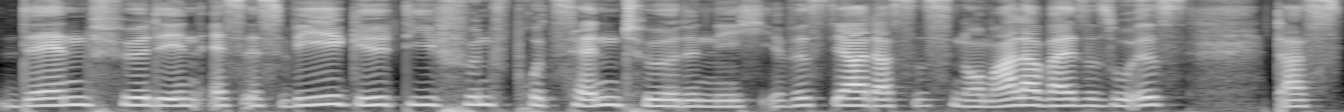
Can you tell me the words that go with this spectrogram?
denn für den SSW gilt die 5%-Hürde nicht. Ihr wisst ja, dass es normalerweise so ist, dass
